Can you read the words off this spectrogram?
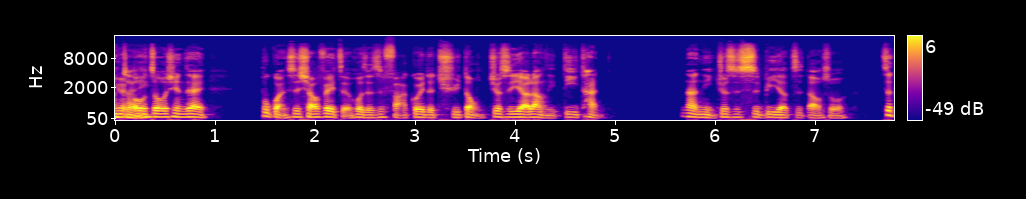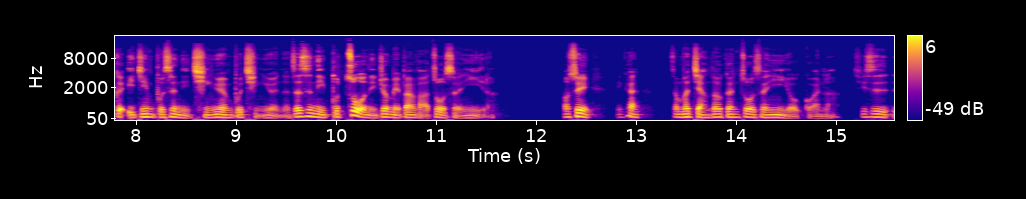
因为欧洲现在不管是消费者或者是法规的驱动，就是要让你低碳，那你就是势必要知道说，这个已经不是你情愿不情愿的，这是你不做你就没办法做生意了。哦，所以你看怎么讲都跟做生意有关了。其实。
